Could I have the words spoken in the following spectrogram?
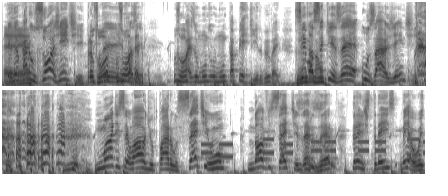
Quer dizer, É. o cara usou a gente pra Usou, poder usou, fazer. Pedro. Usou. Mas o mundo, o mundo tá perdido, viu, velho? Se você não. quiser usar a gente, mande seu áudio para o 71 9700 3368.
